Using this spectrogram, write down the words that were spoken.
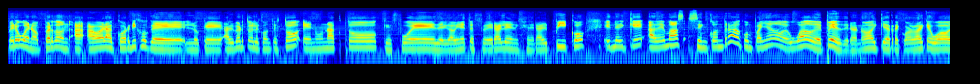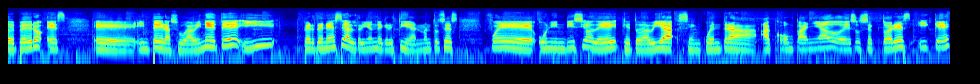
pero bueno, perdón, ahora corrijo que lo que Alberto le contestó en un acto que fue del Gabinete Federal en General Pico, en el que además se encontraba acompañado de Guado de Pedro, ¿no? Hay que recordar que Guado de Pedro es eh, integra su gabinete y pertenece al riñón de Cristina, ¿no? Entonces fue un indicio de que todavía se encuentra acompañado de esos sectores y que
